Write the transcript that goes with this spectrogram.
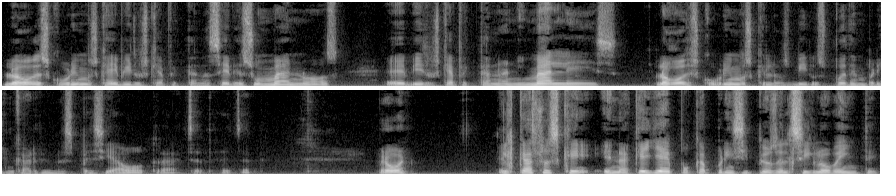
Luego descubrimos que hay virus que afectan a seres humanos, eh, virus que afectan a animales, luego descubrimos que los virus pueden brincar de una especie a otra, etcétera, etcétera. Pero bueno, el caso es que en aquella época, principios del siglo XX,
